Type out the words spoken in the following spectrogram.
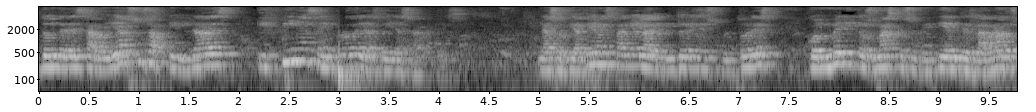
donde desarrollar sus actividades y fines en pro de las bellas artes. La Asociación Española de Pintores y Escultores, con méritos más que suficientes, labrados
